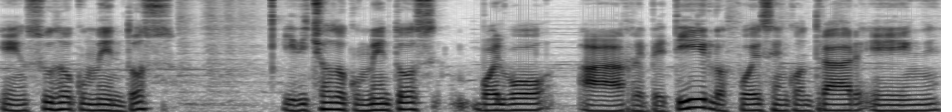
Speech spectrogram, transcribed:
en sus documentos, y dichos documentos vuelvo a repetir, los puedes encontrar en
